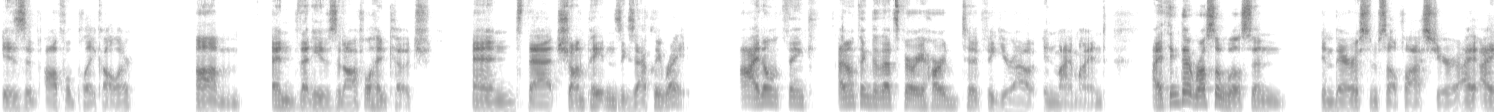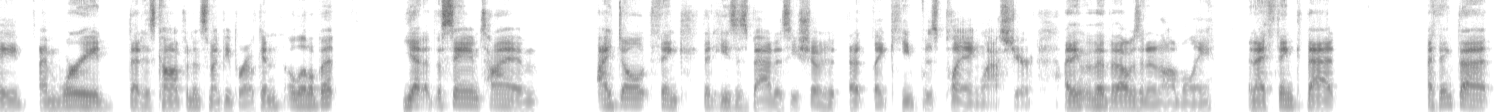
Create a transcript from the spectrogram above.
is an awful play caller, um, and that he was an awful head coach, and that Sean Payton's exactly right. I don't think I don't think that that's very hard to figure out in my mind. I think that Russell Wilson embarrassed himself last year. I, I I'm worried that his confidence might be broken a little bit. Yet at the same time, I don't think that he's as bad as he showed that like he was playing last year. I think that that was an anomaly. And I think that I think that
